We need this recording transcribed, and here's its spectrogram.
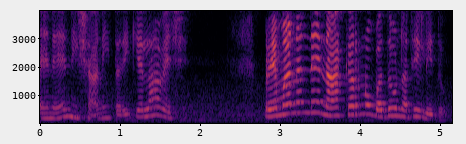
એને નિશાની તરીકે લાવે છે. પ્રેમાનંદે નાકરનું બધું નથી લીધું.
